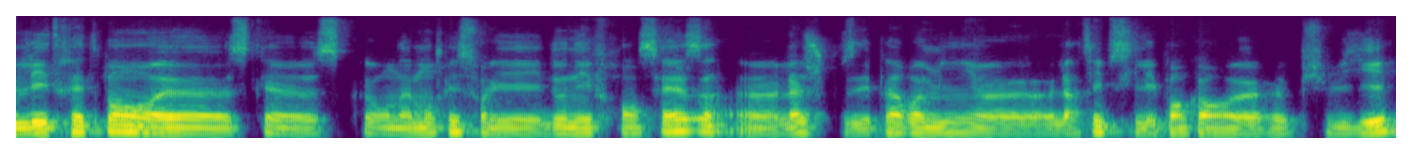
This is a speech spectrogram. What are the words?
les traitements, ce qu'on a montré sur les données françaises, là, je ne vous ai pas remis l'article parce qu'il n'est pas encore publié,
